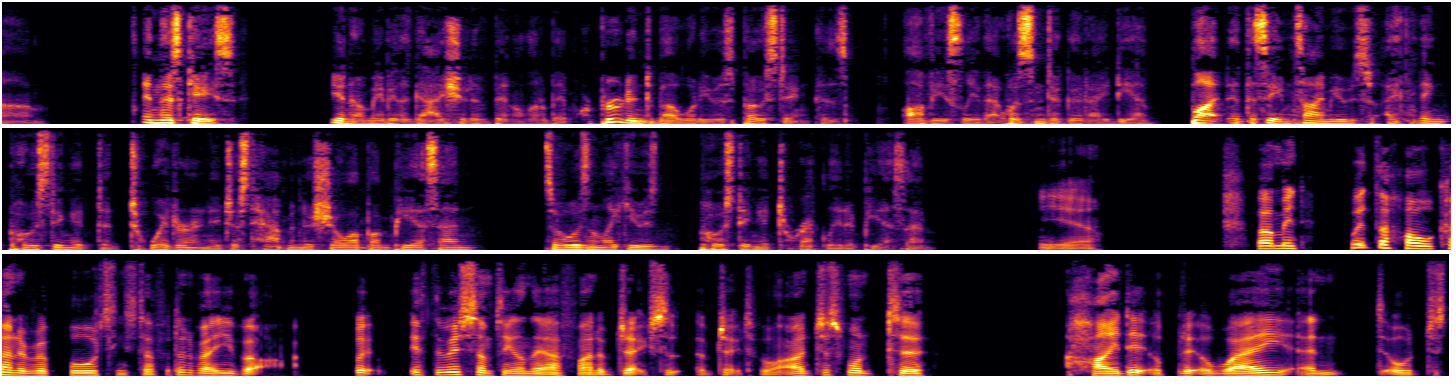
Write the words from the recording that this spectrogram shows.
Um, in this case, you know, maybe the guy should have been a little bit more prudent about what he was posting because obviously that wasn't a good idea. But at the same time, he was, I think, posting it to Twitter and it just happened to show up on PSN. So it wasn't like he was posting it directly to PSN. yeah. But I mean, with the whole kind of reporting stuff, I don't know about you, but if there is something on there I find object- objectable, I just want to hide it or put it away, and or just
